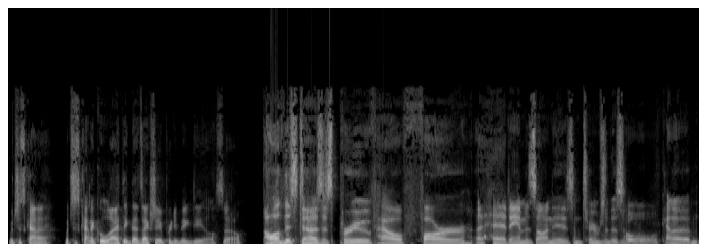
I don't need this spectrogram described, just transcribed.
which is kind of which is kind of cool. I think that's actually a pretty big deal. So All this does is prove how far ahead Amazon is in terms of this whole kind of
